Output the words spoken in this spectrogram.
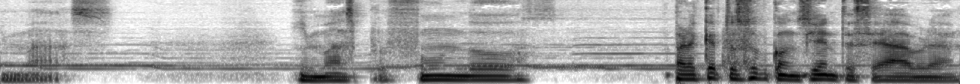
y más y más profundo para que tu subconsciente se abra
